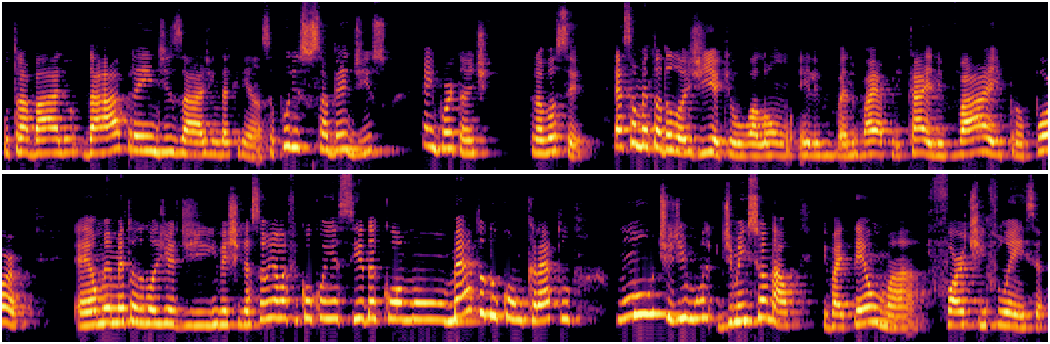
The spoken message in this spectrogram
o trabalho da aprendizagem da criança? Por isso, saber disso é importante para você. Essa metodologia que o Alon ele, ele vai aplicar, ele vai propor, é uma metodologia de investigação e ela ficou conhecida como método concreto multidimensional e vai ter uma forte influência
